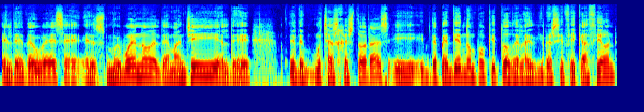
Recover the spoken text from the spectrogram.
El de DVS es muy bueno, el de Manji, el de de muchas gestoras y dependiendo un poquito de la diversificación,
